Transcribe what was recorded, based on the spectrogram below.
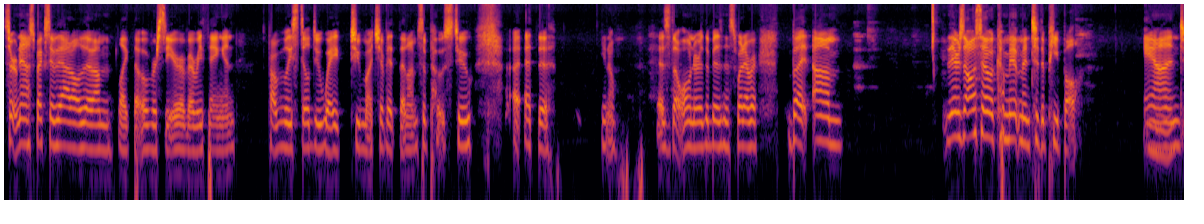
certain aspects of that, although I'm like the overseer of everything and probably still do way too much of it than I'm supposed to uh, at the, you know, as the owner of the business, whatever. But um, there's also a commitment to the people. And,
